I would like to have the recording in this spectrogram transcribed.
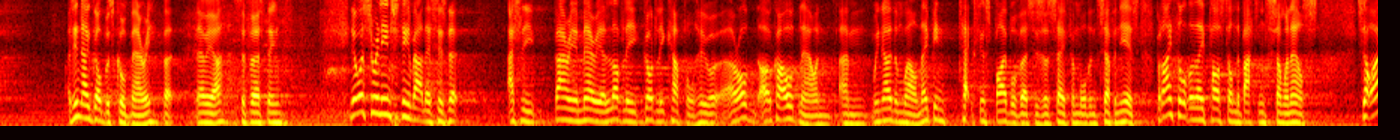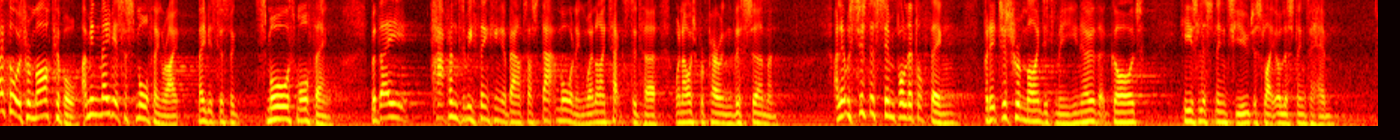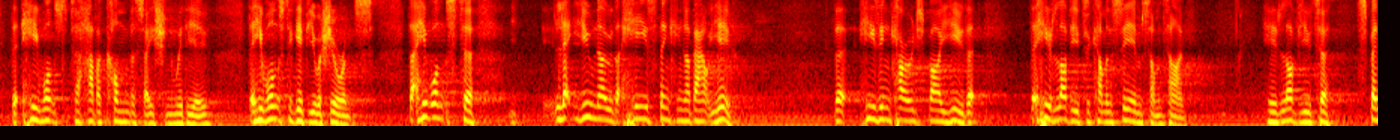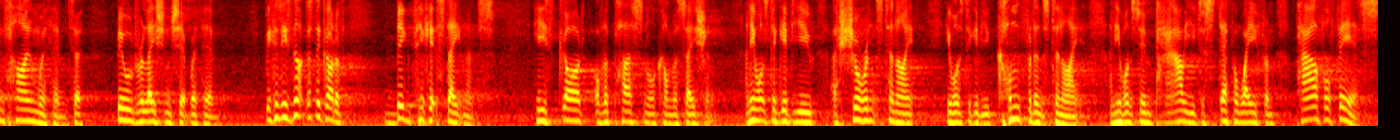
I didn't know God was called Mary, but there we are. It's the first thing. Know, what's really interesting about this is that actually Barry and Mary a lovely, godly couple who are, old, are quite old now, and um, we know them well. And they've been texting us Bible verses, as I say, for more than seven years. But I thought that they passed on the baton to someone else. So I thought it was remarkable. I mean, maybe it's a small thing, right? Maybe it's just a small, small thing. But they happened to be thinking about us that morning when I texted her when I was preparing this sermon. And it was just a simple little thing, but it just reminded me, you know, that God, He's listening to you just like you're listening to Him that He wants to have a conversation with you, that He wants to give you assurance, that He wants to let you know that He's thinking about you, that He's encouraged by you, that, that He'd love you to come and see Him sometime. He'd love you to spend time with Him, to build relationship with Him. Because He's not just a God of big ticket statements, He's God of the personal conversation. And He wants to give you assurance tonight. He wants to give you confidence tonight. And He wants to empower you to step away from powerful fears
